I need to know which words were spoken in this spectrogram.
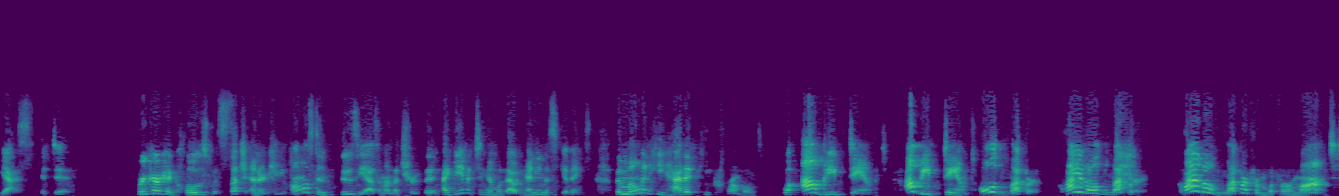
Yes, it did. Brinker had closed with such energy, almost enthusiasm on the truth, that I gave it to him without any misgivings. The moment he had it, he crumbled. Well, I'll be damned. I'll be damned. Old Leper. Quiet old Leper. Quiet old Leper from Vermont.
